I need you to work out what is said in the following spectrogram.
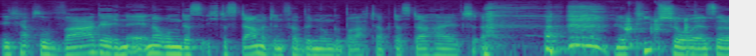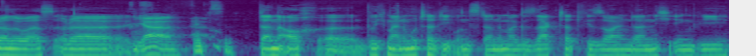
Ich habe so vage in Erinnerung, dass ich das damit in Verbindung gebracht habe, dass da halt eine Piepshow ist oder sowas. Oder ja, Witzig. Dann auch äh, durch meine Mutter, die uns dann immer gesagt hat, wir sollen da nicht irgendwie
